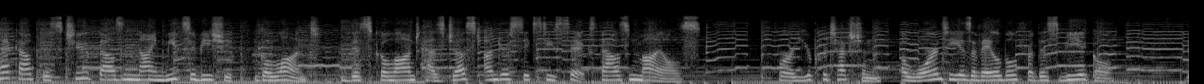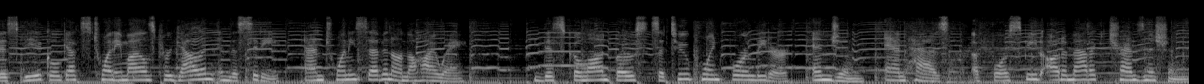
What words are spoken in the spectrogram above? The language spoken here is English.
Check out this 2009 Mitsubishi Galant. This Galant has just under 66,000 miles. For your protection, a warranty is available for this vehicle. This vehicle gets 20 miles per gallon in the city, and 27 on the highway. This Galant boasts a 2.4-liter engine, and has a 4-speed automatic transmission.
